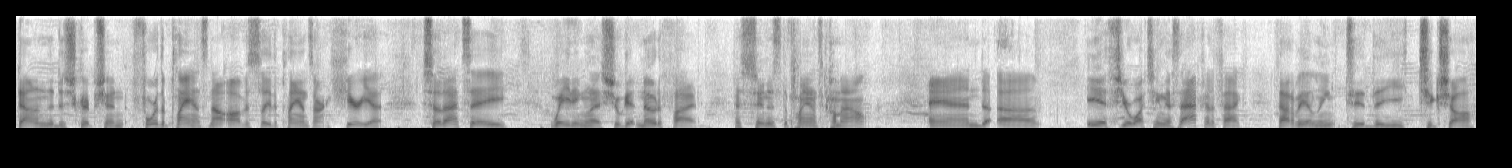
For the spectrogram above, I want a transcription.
down in the description for the plans. Now, obviously, the plans aren't here yet, so that's a waiting list. You'll get notified as soon as the plans come out. And uh, if you're watching this after the fact, that'll be a link to the Chickshaw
